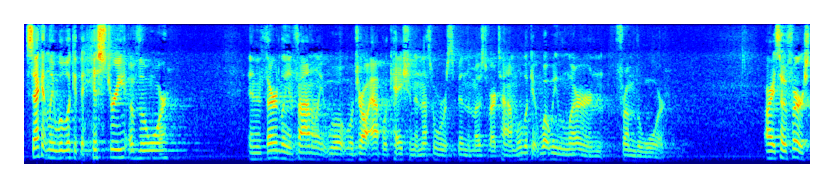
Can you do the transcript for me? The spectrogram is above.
Secondly, we'll look at the history of the war. And then, thirdly and finally, we'll, we'll draw application, and that's where we'll spend the most of our time. We'll look at what we learn from the war. All right, so first,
